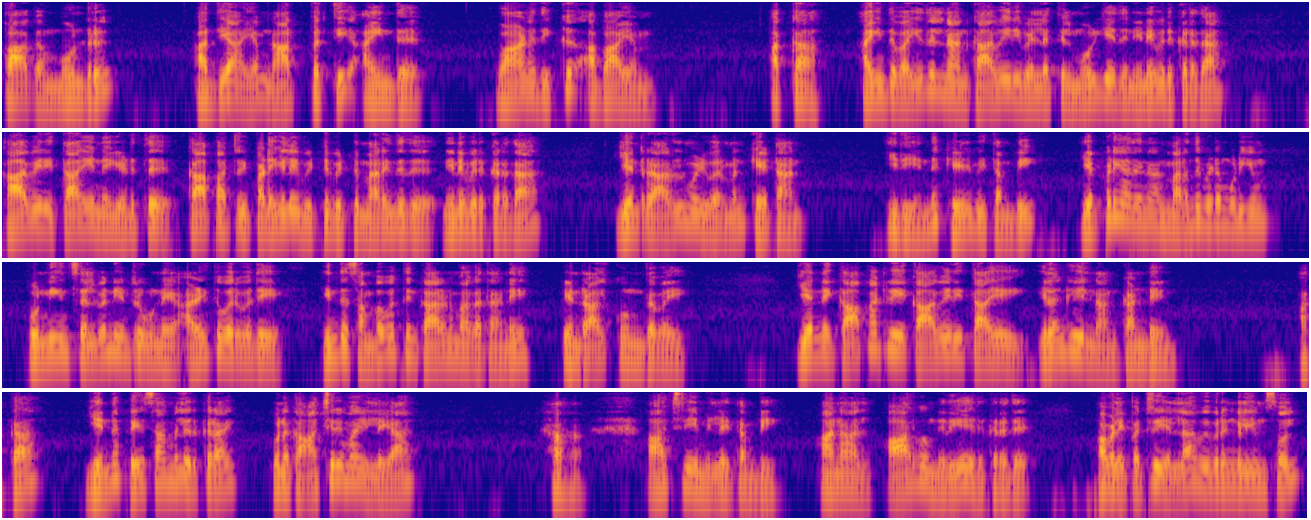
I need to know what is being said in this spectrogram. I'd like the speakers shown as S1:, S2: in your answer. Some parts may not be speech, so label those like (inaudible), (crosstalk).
S1: பாகம் மூன்று அத்தியாயம் நாற்பத்தி ஐந்து. வானதிக்கு அபாயம். அக்கா ஐந்து வயதில் நான் காவேரி வெள்ளத்தில் மூழ்கியது நினைவிருக்கிறதா? காவேரி தாய் என்னை எடுத்து காப்பாற்றி படைகளை விட்டு விட்டு மறைந்தது நினைவிருக்கிறதா? என்று அருள்மொழிவர்மன் கேட்டான். இது என்ன கேள்வி தம்பி? எப்படி அதை நான் மறந்துவிட முடியும்? பொன்னியின் செல்வன் என்று உன்னை அழைத்து வருவதே இந்த சம்பவத்தின் காரணமாகத்தானே? என்றாள் குந்தவை. என்னை காப்பாற்றிய காவேரி தாயை இலங்கையில் நான் கண்டேன். அக்கா என்ன பேசாமல் இருக்கிறாய்? உனக்கு ஆச்சரியமா இல்லையா? ஆச்சரியம் இல்லை தம்பி. ஆனால் ஆர்வம் நிறைய இருக்கிறது. அவளை பற்றி எல்லா விவரங்களையும் சொல்.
